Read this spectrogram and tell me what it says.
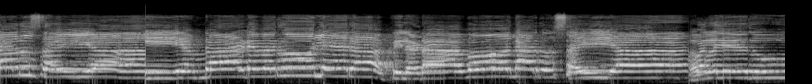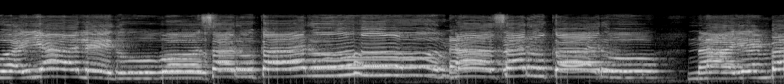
నరుసయ్యా ఈ ఎంబాడెవరూ లేరా పిల్లడా? Bye.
